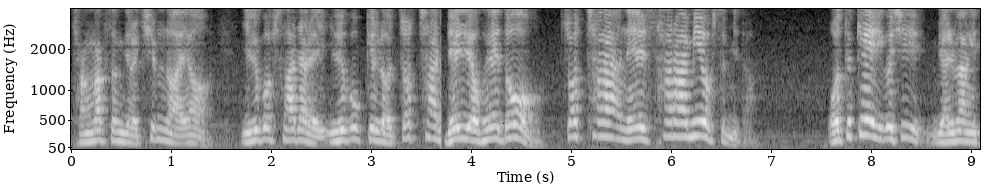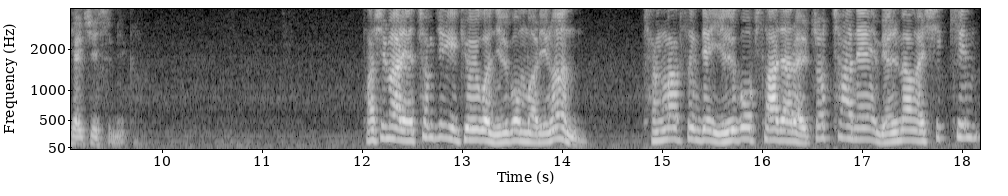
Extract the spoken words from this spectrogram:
장막성전을 침노하여 일곱 사자를 일곱 길로 쫓아내려고 해도 쫓아낼 사람이 없습니다. 어떻게 이것이 멸망이 될 수 있습니까? 다시 말해 청지기 교육원 일곱 머리는 장막성전 일곱 사자를 쫓아내 멸망을 시킨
